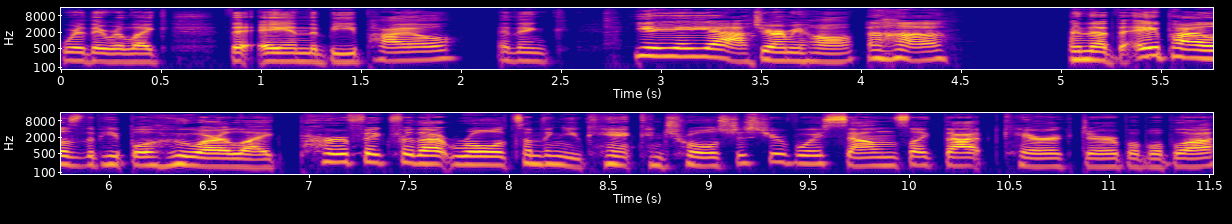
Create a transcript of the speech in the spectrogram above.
where they were like the a and the b pile i think Yeah, yeah, yeah. jeremy hall Uh huh. And that the A pile is the people who are like perfect for that role. It's something you can't control. It's just your voice sounds like that character, blah, blah, blah.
